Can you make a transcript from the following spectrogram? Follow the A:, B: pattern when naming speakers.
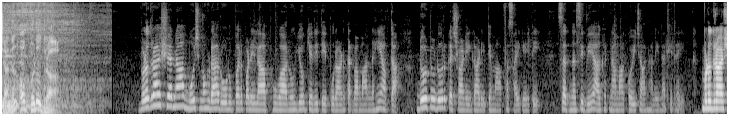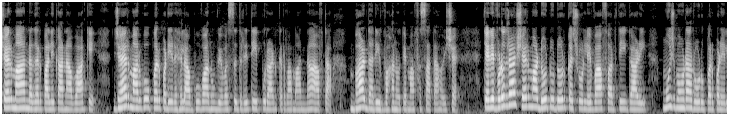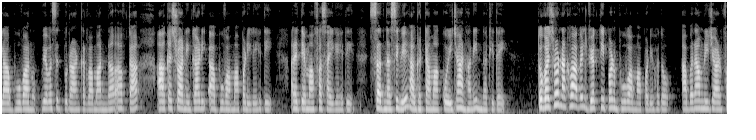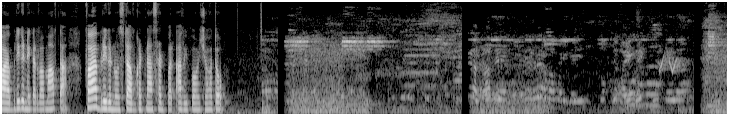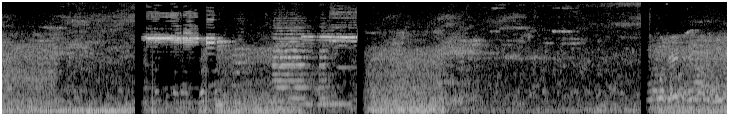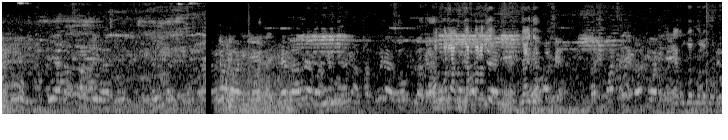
A: Channel of Vadodara
B: Vadodara શહેરના Mojmahuda road ઉપર પડેલા ભૂવાનું યોગ્ય રીતે પુરાણ કરવામાં નહીં આવતા. ડોર ટુ ડોર કચરાની ગાડી તેમાં ફસાઈ ગઈ હતી. સદનસીબે આ ઘટનામાં કોઈ જાનહાની નથી થઈ. વડોદરા શહેરમાં નગરપાલિકાના વાંકે જાહેર માર્ગો ઉપર પડી રહેલા ભૂવાનું વ્યવસ્થિત રીતે પુરાણ કરવામાં ન આવતા. ભારદારી વાહનો તેમાં ફસાતા હોય છે. ત્યારે વડોદરા શહેરમાં ડોર ટુ ડોર કચરો લેવા ફરતી ગાડી મુજમોડા રોડ ઉપર પડેલા ભૂવાનું વ્યવસ્થિત પુરાણ કરવામાં ન આવતા આ કચરાની ગાડી આ ભૂવામાં પડી ગઈ હતી અને તેમાં ફસાઈ ગઈ હતી. સદનસીબે આ ઘટનામાં કોઈ જાનહાનિ નથી થઈ. તો કચરો નાખવા આવેલ વ્યક્તિ પણ ભૂવામાં પડ્યો હતો. આ બનાવની જાણ ફાયર બ્રિગેડને કરવામાં આવતા ફાયર બ્રિગેડનો સ્ટાફ ઘટના સ્થળ પર આવી પહોંચ્યો હતો. go.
